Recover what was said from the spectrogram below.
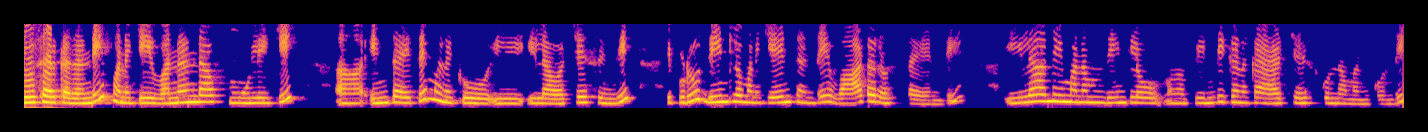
చూసారు కదండి. మనకి వన్ అండ్ హాఫ్ మూలీకి ఇంత అయితే మనకు ఈ ఇలా వచ్చేసింది. ఇప్పుడు దీంట్లో మనకి ఏంటంటే వాటర్ వస్తాయండి. ఇలానే మనం దీంట్లో పిండి కనుక యాడ్ చేసుకున్నాం అనుకోండి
